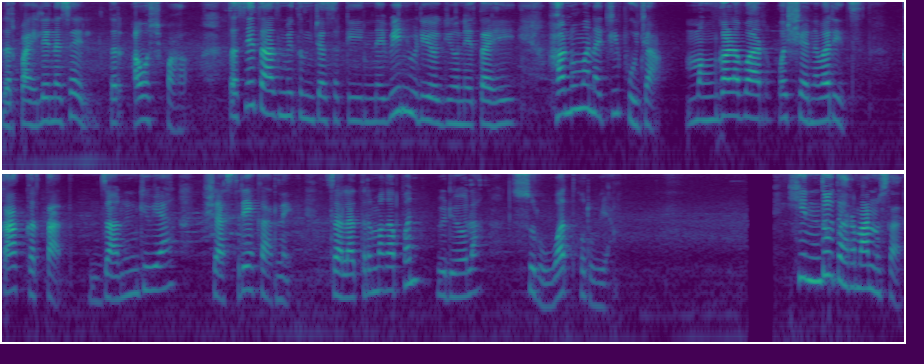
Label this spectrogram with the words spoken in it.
जर पाहिले नसेल तर अवश्य पहा. तसेच आज मी तुमच्यासाठी नवीन व्हिडिओ घेऊन येत आहे हनुमानाची पूजा. मंगळवार व शनिवारीच का करतात जाणून घेऊया शास्त्रीय कारणे. चला तर मग आपण व्हिडिओला सुरुवात करूया. हिंदू धर्मानुसार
